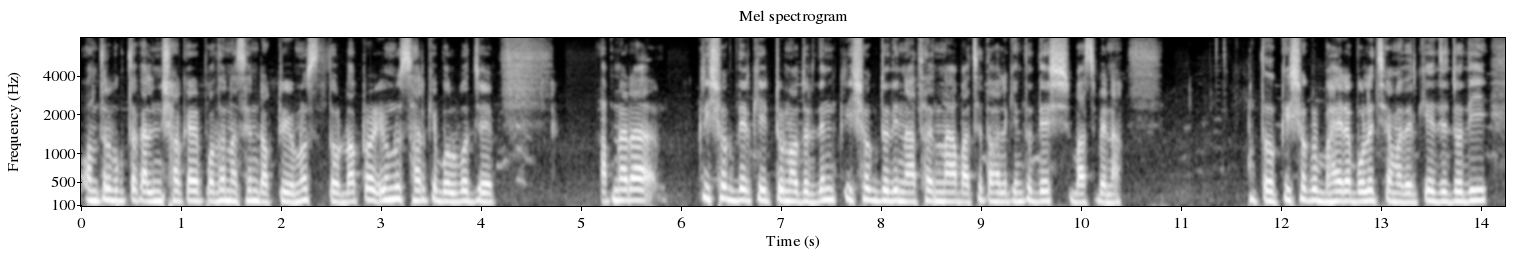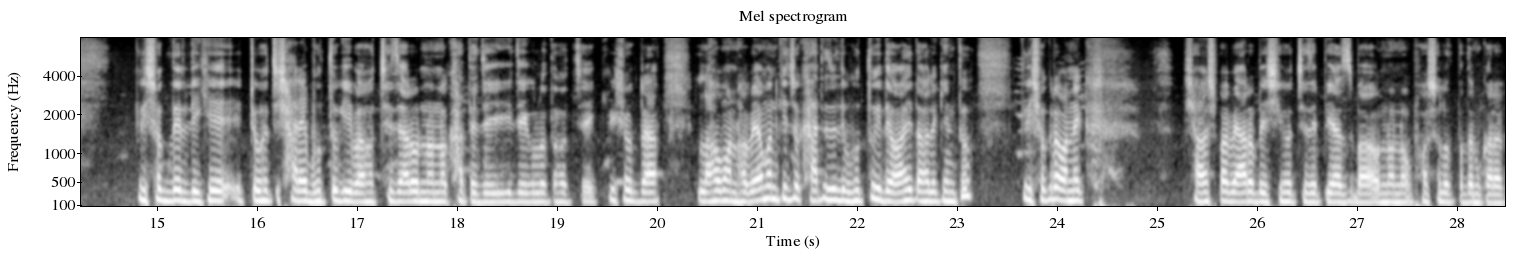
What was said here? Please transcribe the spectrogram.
অন্তর্ভুক্তকালীন সরকারের প্রধান আছেন ডক্টর ইউনুস, তো ডক্টর ইউনুস স্যারকে বলব যে, আপনারা কৃষকদেরকে একটু নজর দেন। কৃষক যদি না না বাঁচে তাহলে কিন্তু দেশ বাঁচবে না। তো কৃষক ভাইরা বলেছে আমাদেরকে যে, যদি কৃষকদের দিকে একটু হচ্ছে সারে ভর্তুকি বা হচ্ছে যার অন্য অন্য খাতে যেই, যেগুলোতে হচ্ছে কৃষকরা লাভবান হবে। এমন কিছু খাতে যদি ভর্তুকি দেওয়া হয়, তাহলে কিন্তু কৃষকরা অনেক সাহস পাবে আরও বেশি হচ্ছে যে পেঁয়াজ বা অন্য অন্য ফসল উৎপাদন করার।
